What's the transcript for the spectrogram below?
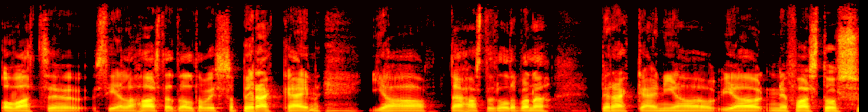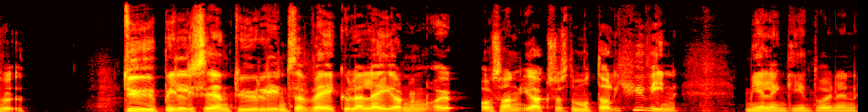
ovat siellä haastateltavissa peräkkäin, ja, tai haastateltavana peräkkäin, ja, ja Nefastos tyypilliseen tyyliinsä vei kyllä leijonan osan jaksosta, mutta oli hyvin mielenkiintoinen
